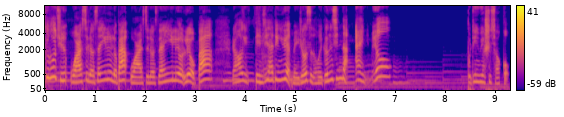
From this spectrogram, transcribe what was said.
，QQ 群五二四六三一六六八五二四六三一六六八，然后点击一下订阅，每周四都会更新的，爱你们哟！不订阅是小狗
